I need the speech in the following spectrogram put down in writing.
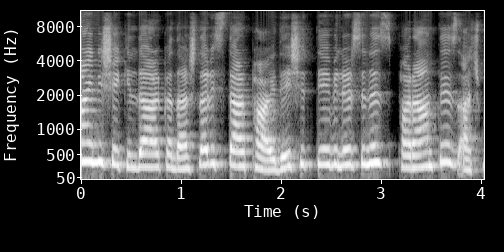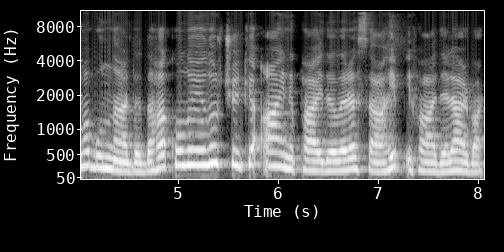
aynı şekilde arkadaşlar ister payda eşitleyebilirsiniz. Parantez açma bunlarda daha kolay olur. Çünkü aynı paydalara sahip ifadeler var.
